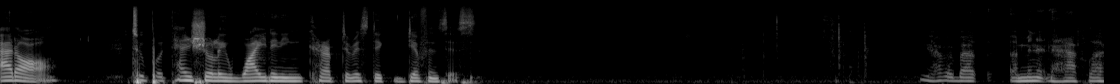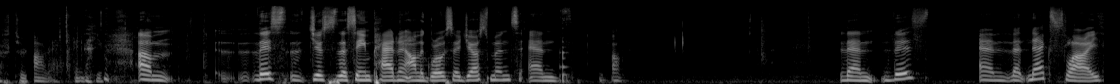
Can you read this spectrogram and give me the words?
at all to potentially widening characteristic differences. You have about a minute and a half left. Or All right, thank you. um, this just the same pattern on the gross adjustments, and oh. then this and the next slide.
